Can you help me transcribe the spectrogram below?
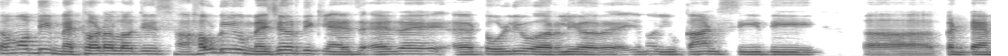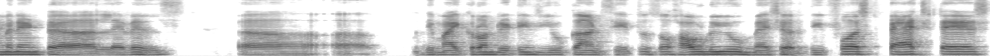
Some of the methodologies how do you measure the as, as i uh, told you earlier you know you can't see the uh, contaminant uh, levels, uh, the micron ratings you can't see. it. So how do you measure? The first patch test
